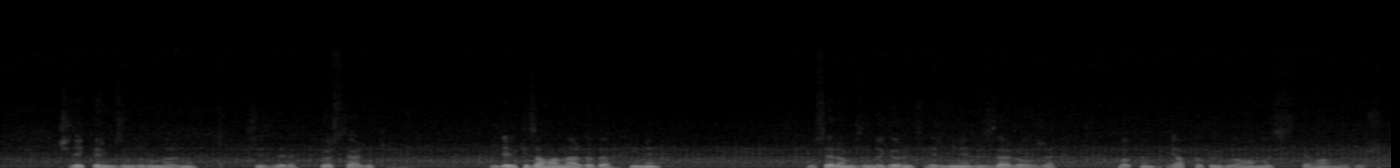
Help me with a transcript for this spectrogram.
çileklerimizin durumlarını sizlere gösterdik. İleriki zamanlarda da yine bu seramızın da görüntüleri yine bizlerle olacak. Bakın yaprak uygulamamız devam ediyor.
